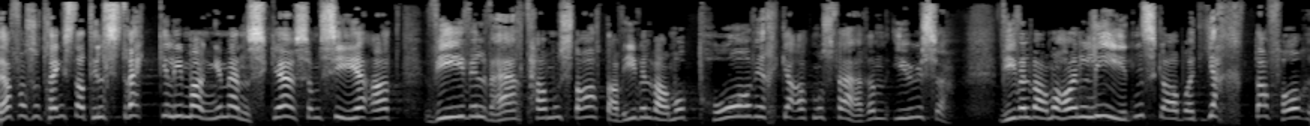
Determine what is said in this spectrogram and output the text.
Derfor så trengs det tilstrekkelig mange mennesker som sier at vi vil være termostater. Vi vil være med å påvirke atmosfæren i huset. Vi vil være med å ha en lidenskap og et hjerte for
